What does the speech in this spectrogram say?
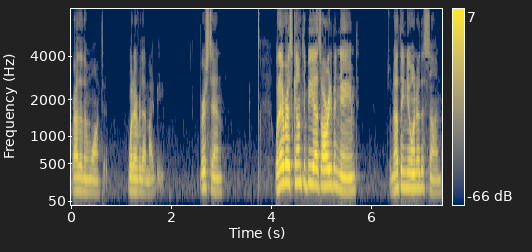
rather than want it, whatever that might be. Verse 10 Whatever has come to be has already been named, so nothing new under the sun.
